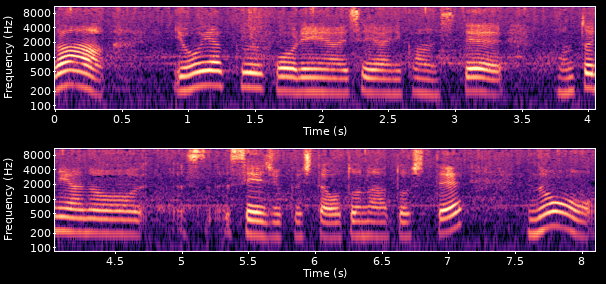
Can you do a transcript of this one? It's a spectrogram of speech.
がようやくこう恋愛性愛に関して本当にあの成熟した大人としての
